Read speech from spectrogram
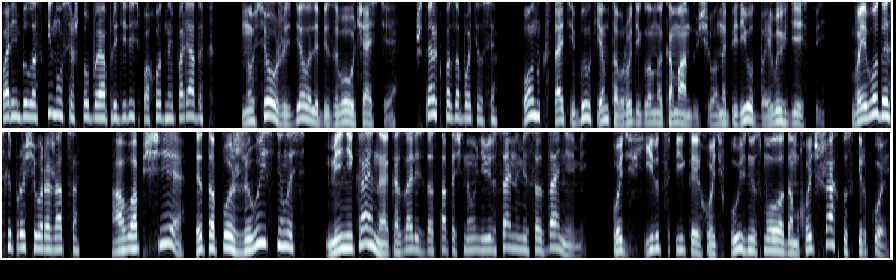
Парень было скинулся, чтобы определить походный порядок, но все уже сделали без его участия. Штерк позаботился. Он, кстати, был кем-то вроде главнокомандующего на период боевых действий. Воевода, если проще выражаться. А вообще, это позже выяснилось, мини-кайны оказались достаточно универсальными созданиями. Хоть в хирт с пикой, хоть в кузню с молодом, хоть в шахту с киркой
